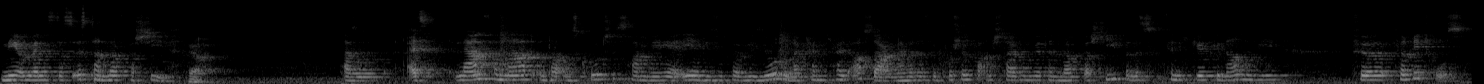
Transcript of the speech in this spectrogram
Nee, und wenn es das ist, dann läuft was schief. Ja. Also als Lernformat unter uns Coaches haben wir ja eher die Supervision und da kann ich halt auch sagen, ne, wenn das eine Kuschelveranstaltung wird, dann läuft was schief und das finde ich gilt genauso wie für, für Retros.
